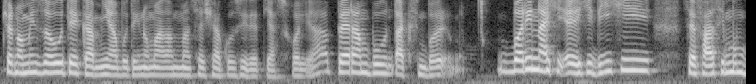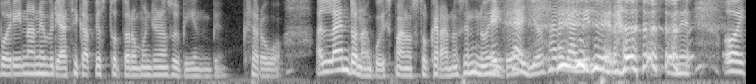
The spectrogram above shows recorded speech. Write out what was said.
και νομίζω ούτε καμία από την ομάδα μας έχει ακούσει τέτοια σχόλια. Πέραν που εντάξει, μπορεί, μπορεί να έχει, έχει τύχει σε φάση που μπορεί να νευριάσει κάποιος το δρόμο και να σου πει, ξέρω εγώ. Αλλά δεν τον ακούεις πάνω στο κράνος, εννοείται. Έτσι αλλιώς, άρα καλύτερα. ναι. Όχι.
